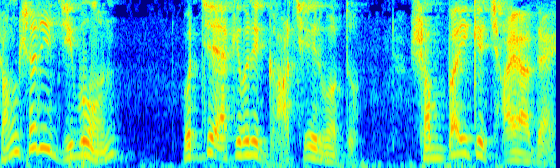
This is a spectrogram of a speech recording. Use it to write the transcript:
সংসারী জীবন হচ্ছে একেবারে গাছের মতো। সবাইকে ছায়া দেয়।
